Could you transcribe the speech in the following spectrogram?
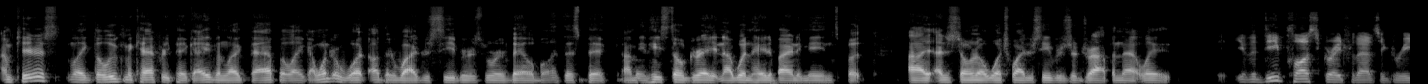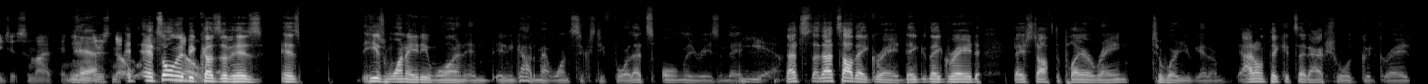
I'm curious. Like the Luke McCaffrey pick, I even like that. But like, I wonder what other wide receivers were available at this pick. I mean, he's still great, and I wouldn't hate it by any means. But I, I just don't know which wide receivers are dropping that late. Yeah, the D plus grade for that is egregious in my opinion. Yeah. There's no. It- it's only No because way. of his his he's 181 and, and he got him at 164. That's only reason they Yeah. that's that's how they grade. They they grade based off the player rank to where you get them. I don't think it's an actual good grade.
